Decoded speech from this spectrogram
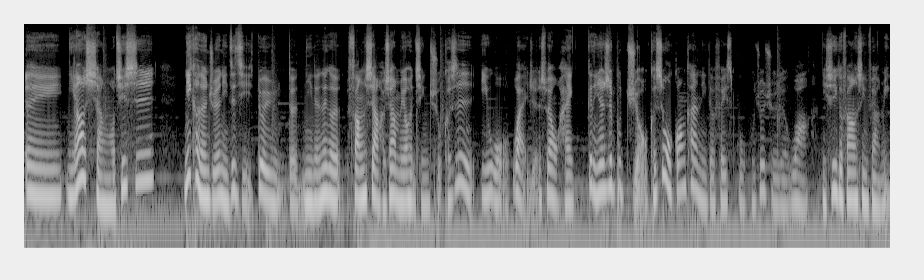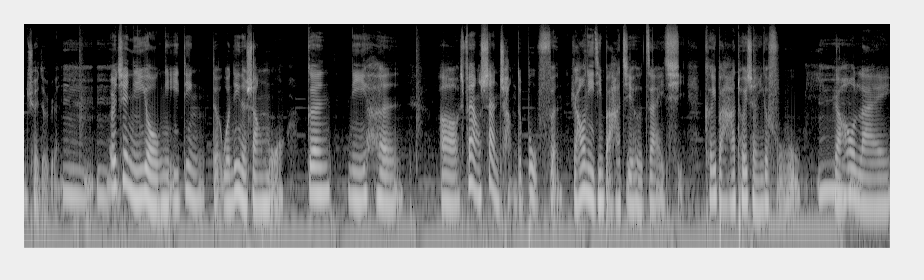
诶、你要想哦，其实你可能觉得你自己对于你的你的那个方向好像没有很清楚，可是以我外人，虽然我还跟你认识不久，可是我光看你的 Facebook，我就觉得哇，你是一个方向性非常明确的人，嗯嗯而且你有你一定的稳定的商模，跟你很。呃，非常擅长的部分，然后你已经把它结合在一起，可以把它推成一个服务，嗯然后来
